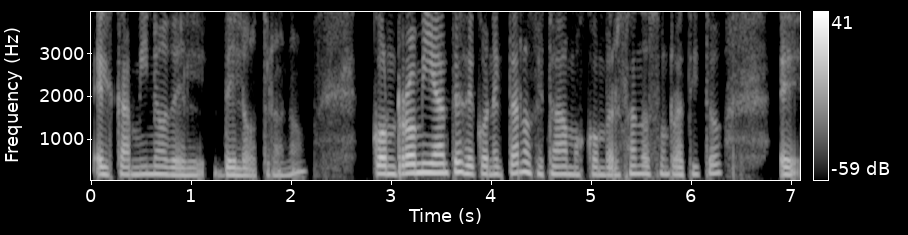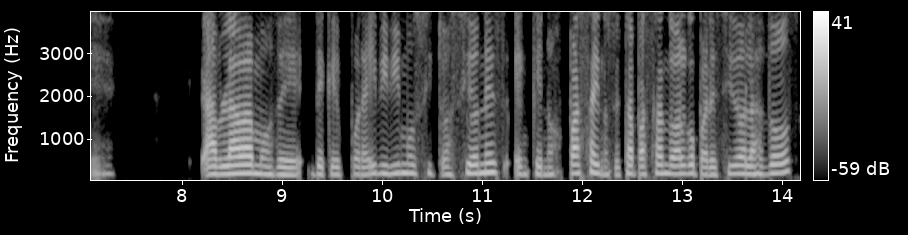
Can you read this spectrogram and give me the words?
el camino del, del otro, ¿no? Con Romy antes de conectarnos, que estábamos conversando hace un ratito, eh, hablábamos de, que por ahí vivimos situaciones en que nos pasa y nos está pasando algo parecido a las dos,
